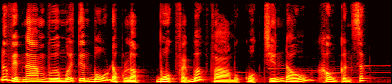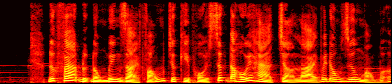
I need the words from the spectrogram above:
nước Việt Nam vừa mới tuyên bố độc lập buộc phải bước vào một cuộc chiến đấu không cân sức. Nước Pháp được đồng minh giải phóng chưa kịp hồi sức đã hối hả trở lại với Đông Dương màu mỡ.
